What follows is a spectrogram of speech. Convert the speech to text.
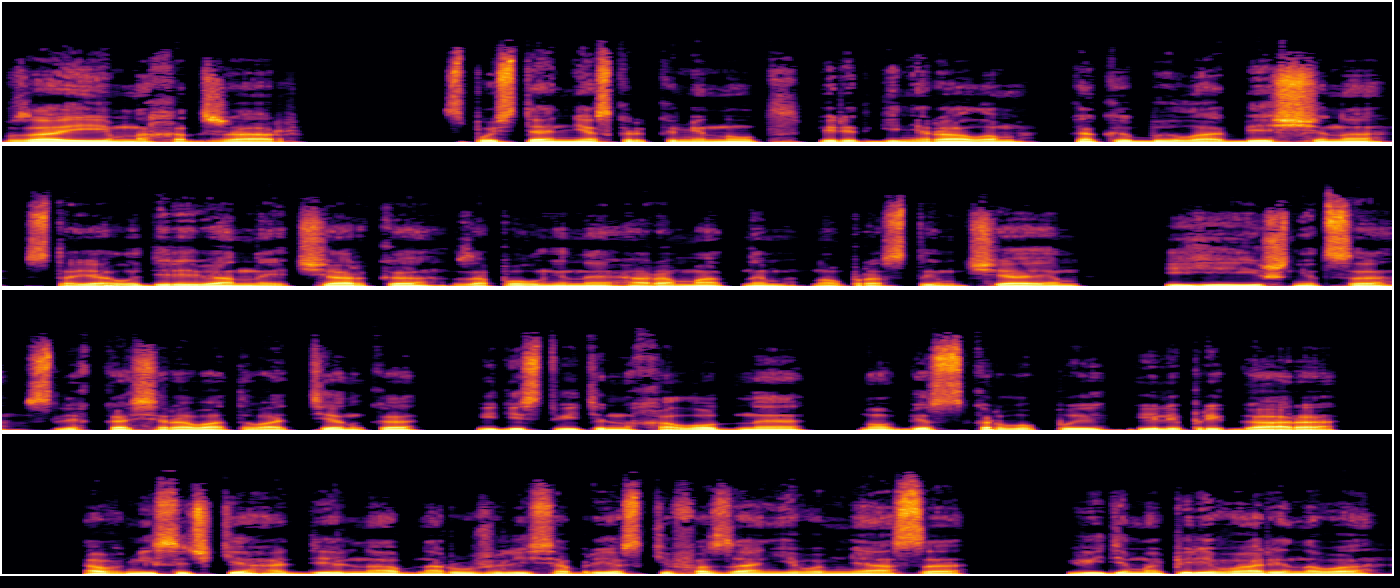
Взаимно, Хаджар. Спустя несколько минут перед генералом, как и было обещано, стояла деревянная чарка, заполненная ароматным, но простым чаем, и яичница слегка сероватого оттенка и действительно холодная, но без скорлупы или пригара. А в мисочке отдельно обнаружились обрезки фазаньего мяса, видимо, переваренного,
